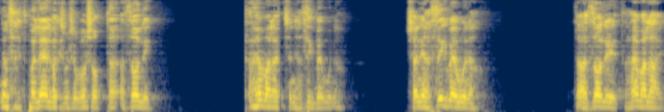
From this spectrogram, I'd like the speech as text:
אני צריך להתפלל, לבקש משהו, בראש תעזור לי. תרחם עליי שאני אחזיק באמונה. שאני אחזיק באמונה. תעזור לי, תרחם עליי.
